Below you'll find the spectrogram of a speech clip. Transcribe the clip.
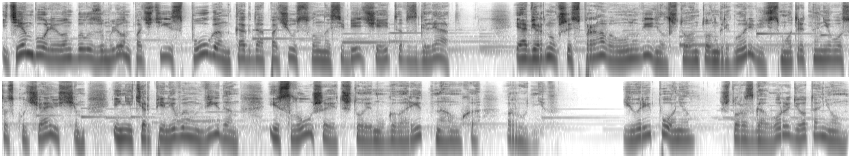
И тем более он был изумлен, почти испуган, когда почувствовал на себе чей-то взгляд. И, обернувшись вправо, он увидел, что Антон Григорьевич смотрит на него со скучающим и нетерпеливым видом и слушает, что ему говорит на ухо Руднев. Юрий понял, что разговор идет о нем,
